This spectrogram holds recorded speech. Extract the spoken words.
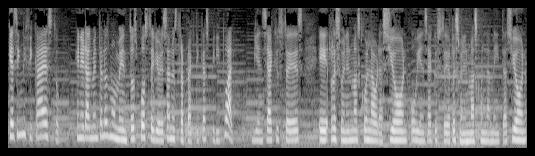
¿Qué significa esto? Generalmente los momentos posteriores a nuestra práctica espiritual bien sea que ustedes eh, resuenen más con la oración, o bien sea que ustedes resuenen más con la meditación,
